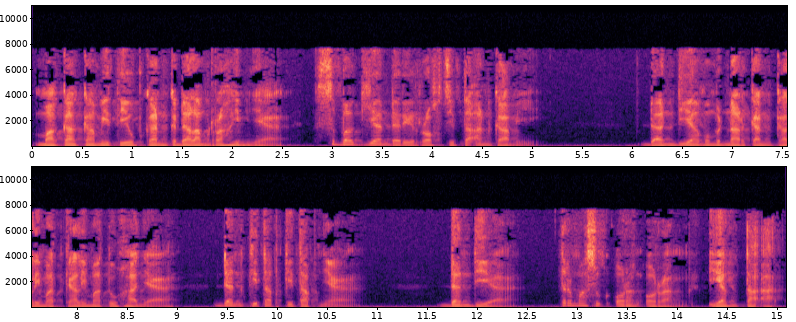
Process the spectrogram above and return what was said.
maka kami tiupkan ke dalam rahimnya sebagian dari roh ciptaan kami. Dan dia membenarkan kalimat-kalimat Tuhannya dan kitab-kitabnya. Dan dia termasuk orang-orang yang taat.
